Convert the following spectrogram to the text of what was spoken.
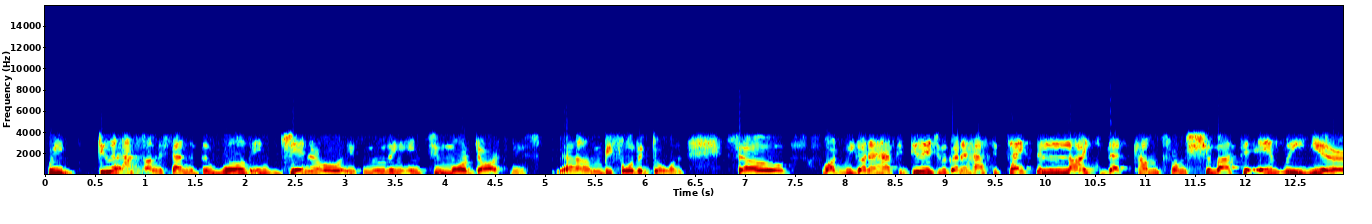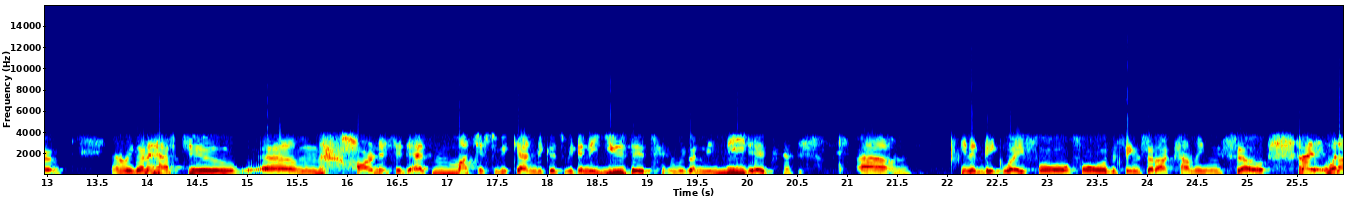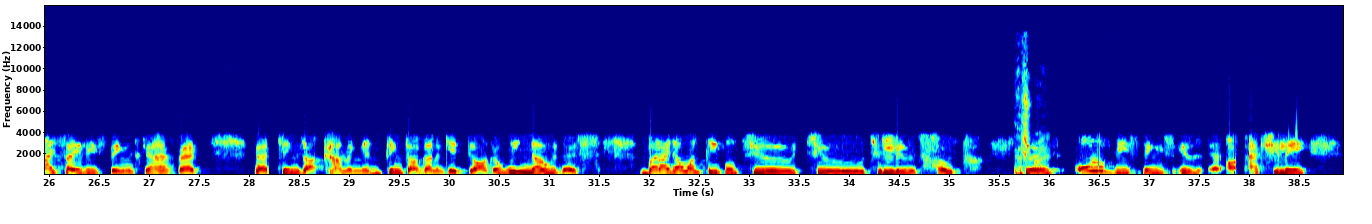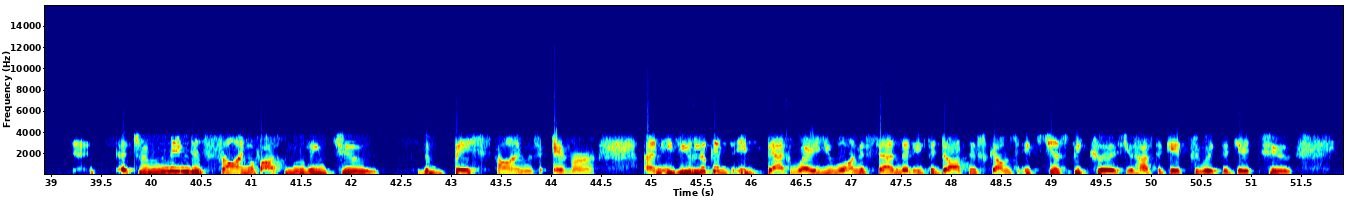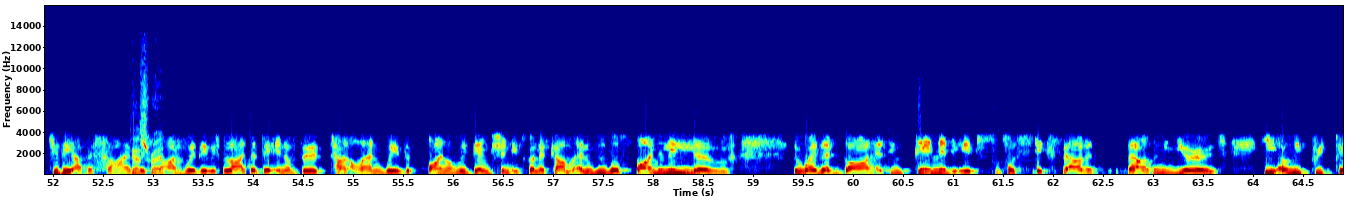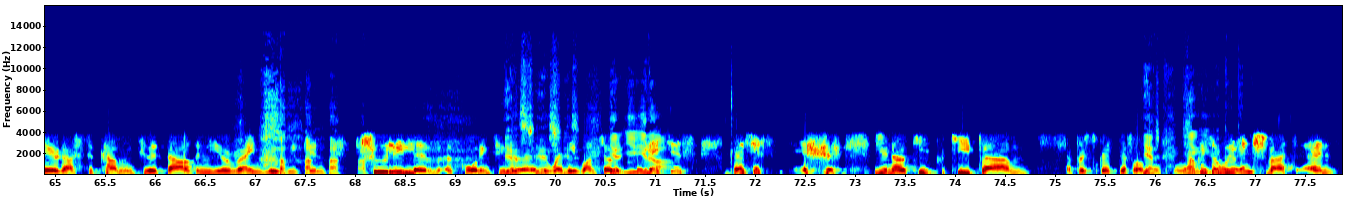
We do have to understand that the world in general is moving into more darkness um, before the dawn. So what we're going to have to do is we're going to have to take the light that comes from Shvat every year and we're going to have to um, harness it as much as we can because we're going to use it and we're going to need it um, in a big way for for the things that are coming. So, and I, when I say these things, guys, that that things are coming and things are going to get darker, we know this, but I don't want people to to to lose hope. That's because right. all of these things is are actually a tremendous sign of us moving to the best times ever. And if you look at it that way, you will understand that if the darkness comes, it's just because you have to get through it to get to to the other side. That's the right. side where there is light at the end of the tunnel and where the final redemption is going to come and we will finally live the way that God has intended it for 6,000 years. He only prepared us to come into a thousand year reign where we can truly live according to Yes, the, yes, the way yes. they want. So, You- you so know- let's just let's just you know keep keep um, a perspective on Yes. this. Okay, so we're in Shvat and.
